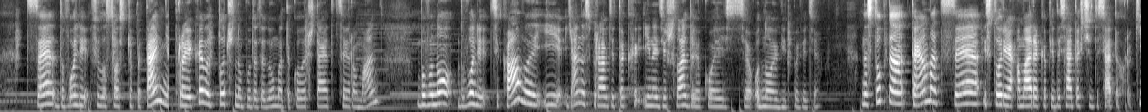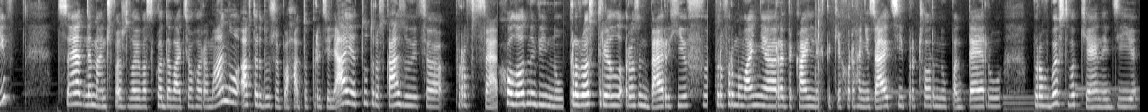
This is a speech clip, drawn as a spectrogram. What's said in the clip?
Це доволі філософське питання, про яке ви точно будете думати, коли читаєте цей роман. Бо воно доволі цікаве, і я насправді так і не дійшла до якоїсь одної відповіді. Наступна тема це історія Америки 50-х-60-х років. Це не менш важлива складова цього роману. Автор дуже багато приділяє. Тут розказується про все: холодну війну, про розстріл Розенбергів, про формування радикальних таких організацій, про Чорну Пантеру, про вбивство Кеннеді,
